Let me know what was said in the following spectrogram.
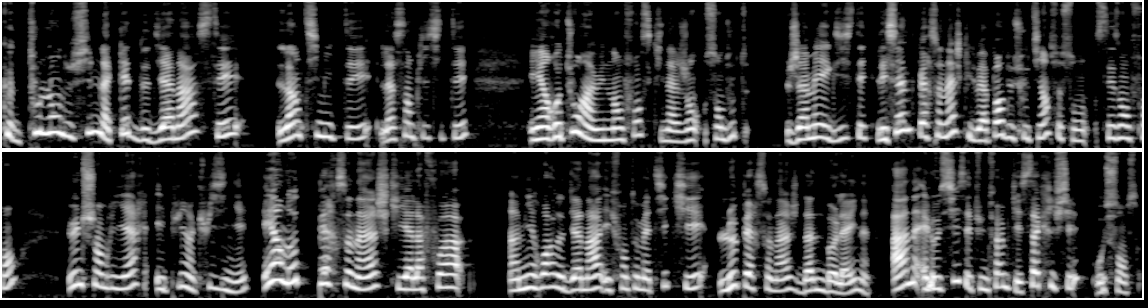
que tout le long du film, la quête de Diana, c'est l'intimité, la simplicité et un retour à une enfance qui n'a sans doute jamais existé. Les seuls personnages qui lui apportent du soutien, ce sont ses enfants, une chambrière et puis un cuisinier. Et un autre personnage qui est à la fois un miroir de Diana et fantomatique qui est le personnage d'Anne Boleyn. Anne, elle aussi, c'est une femme qui est sacrifiée, au sens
